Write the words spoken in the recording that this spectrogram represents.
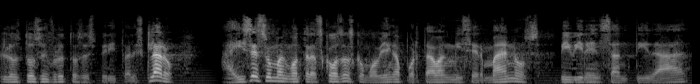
los doce frutos espirituales. Claro, ahí se suman otras cosas como bien aportaban mis hermanos, vivir en santidad.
